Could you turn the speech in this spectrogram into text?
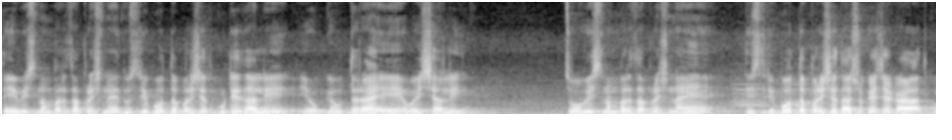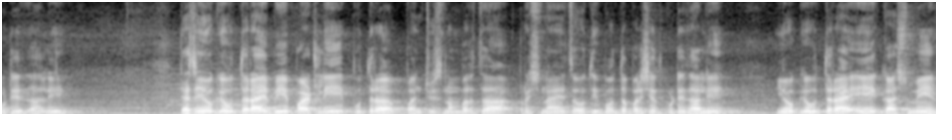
तेवीस नंबरचा प्रश्न आहे. दुसरी बौद्ध परिषद कुठे झाली? योग्य उत्तर आहे ए वैशाली. चोवीस नंबरचा प्रश्न आहे. तिसरी बौद्ध परिषद अशोकाच्या काळात कुठे झाली? त्याचे योग्य उत्तर आहे बी. पाटलीपुत्र पंचवीस नंबरचा प्रश्न आहे. चौथी बौद्ध परिषद कुठे झाली? योग्य उत्तर आहे ए. काश्मीर.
